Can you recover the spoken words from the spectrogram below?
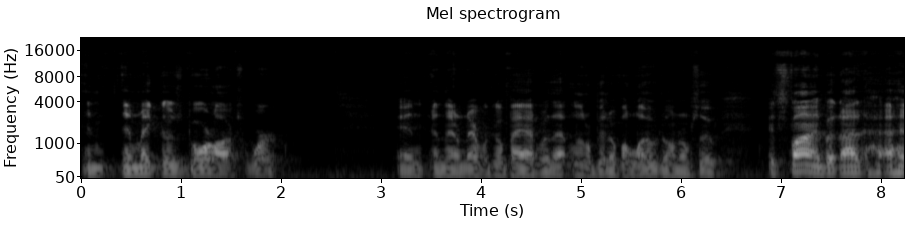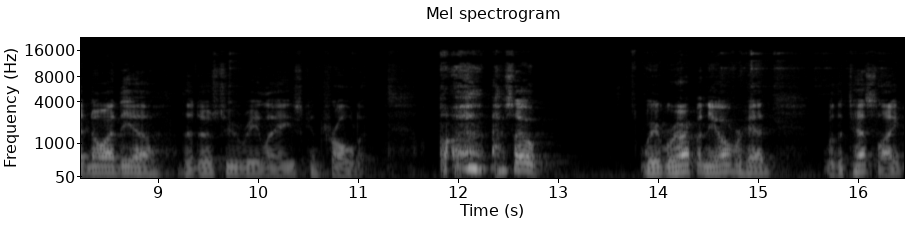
and, and make those door locks work. And, and they'll never go bad with that little bit of a load on them. So it's fine, but I, I had no idea that those two relays controlled it. so we were up in the overhead with a test light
